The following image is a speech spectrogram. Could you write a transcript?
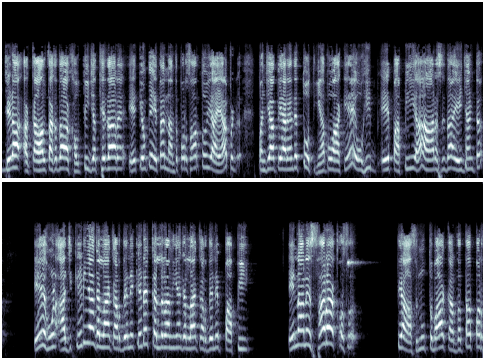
ਜਿਹੜਾ ਅਕਾਲ ਤਖਤ ਦਾ ਅਖੌਤੀ ਜਥੇਦਾਰ ਹੈ। ਇਹ ਕਿਉਂਕਿ ਇਹ ਤਾਂ ਅਨੰਦਪੁਰ ਸਾਹਿਬ ਤੋਂ ਹੀ ਆਇਆ ਪ- ਪੰਜਾਂ ਪਿਆਰਿਆਂ ਦੇ ਧੋਤੀਆਂ ਪਵਾ ਕੇ, ਉਹੀ ਇਹ ਪਾਪੀ ਆ, ਆਰਐਸ ਦਾ ਏਜੰਟ। ਇਹ ਹੁਣ ਅੱਜ ਕਿਹੜੀਆਂ ਗੱਲਾਂ ਕਰਦੇ ਨੇ, ਕਿਹੜੇ ਕਲਰਾਂ ਦੀਆਂ ਗੱਲਾਂ ਕਰਦੇ ਨੇ ਪਾਪੀ? ਇਹਨਾਂ ਨੇ ਸਾਰਾ ਕੁਝ ਇਤਿਹਾਸ ਨੂੰ ਤਬਾਹ ਕਰ ਦਿੱਤਾ, ਪਰ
